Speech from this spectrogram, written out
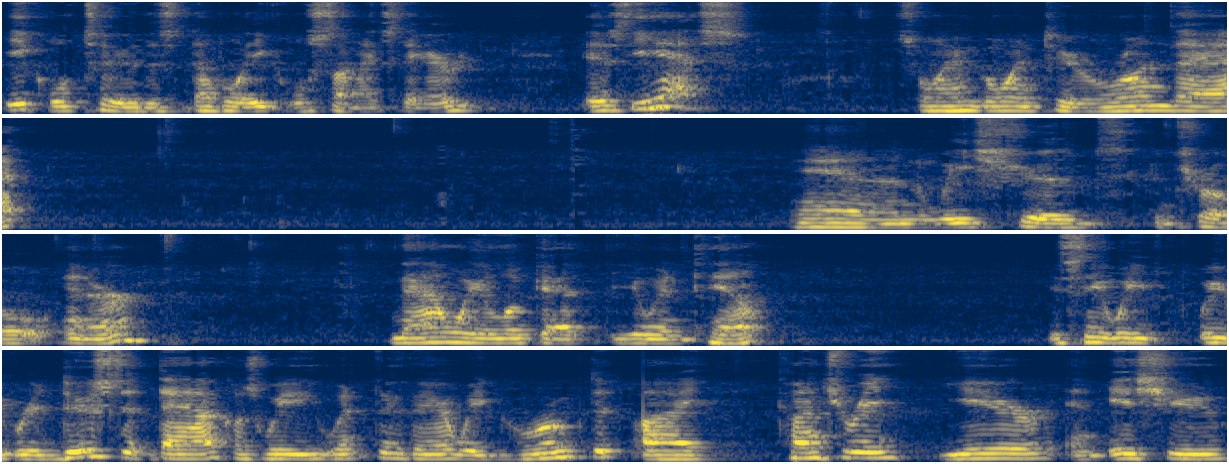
equal to, this double equal signs there, is yes. So I'm going to run that. And we should control enter. Now we look at the UN temp You see, we, we reduced it down because we went through there. We grouped it by country, year, and issue,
